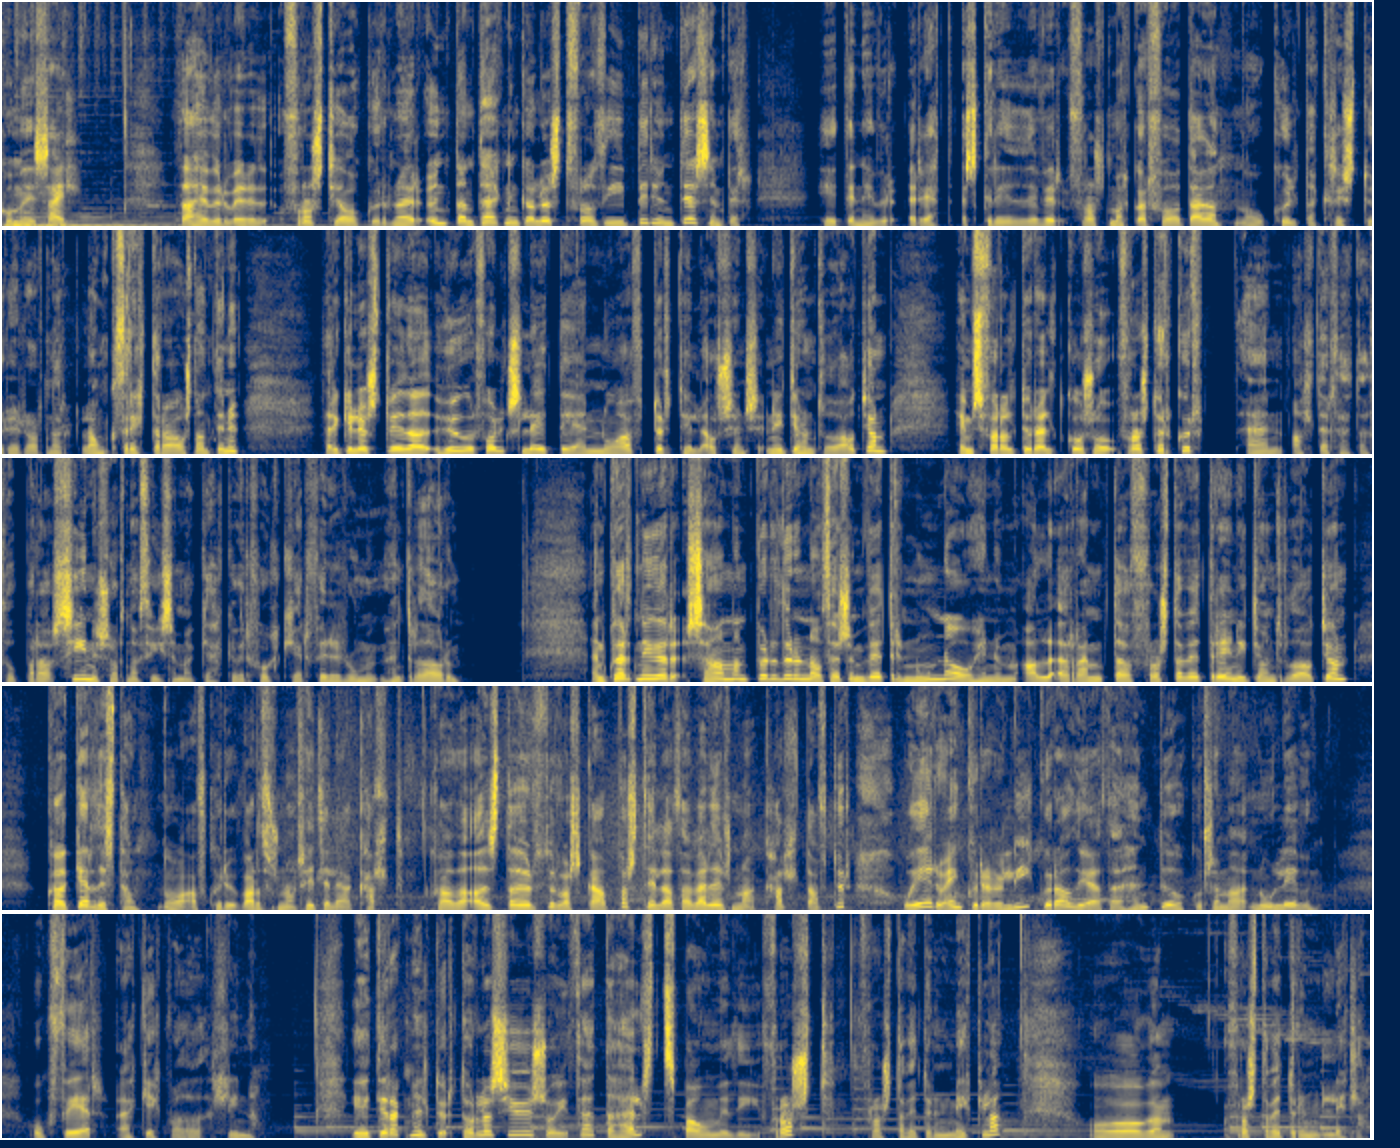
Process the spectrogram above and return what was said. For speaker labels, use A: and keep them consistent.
A: komiði sæl. Það hefur verið frost hjá okkur, nær undan tekningalust frá því í byrjun desember. Hitin hefur rétt skriðið yfir frostmark örfáða daga og kuldakristur er orðnar langþreyttar á ástandinu. Það er ekki lust við að hugur fólks leiti enn og aftur til ársins 1918, heimsfaraldur, eldgós og frostörkur, en allt er þetta þó bara sínisorna því sem að gekka verið fólk hér fyrir rúmum 100 árum. En hvernig er samanburðurinn á þessum vetri núna og hinnum allræmda frostavetri 1918? Hvað gerðist þá og af hverju varð svona hryllilega kallt? Hvaða aðstæður þurfa að skapast til að það verði svona kallt aftur og eru einhverjar líkur á því að það hendi okkur sem að nú lifum? Og hver ekki eitthvað að hlýna? Ég heiti Ragnhildur Torlasjus og í þetta helst spáum við í frost, frostaveturinn mikla og um, frostaveturinn litla.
